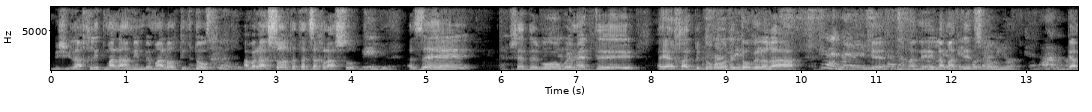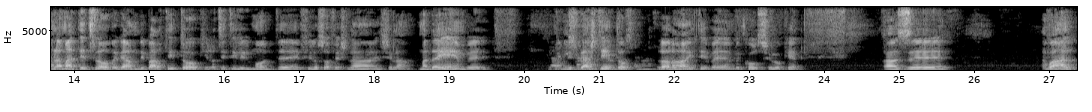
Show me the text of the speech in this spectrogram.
בשביל להחליט מה להאמין ומה לא, תבדוק. אבל לעשות, אתה צריך לעשות. בדיוק. אז זה, בסדר, הוא באמת אה, היה אחד בדורו לטוב. ולרע. כן, אה, כן, אני למדתי אצלו. כן. אה. גם למדתי אצלו וגם דיברתי איתו, כי רציתי ללמוד פילוסופיה של המדעים, לא, ונפגשתי שמעתי איתו. לא, לא, הייתי בקורס שלו, כן. אז, אה, אבל,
